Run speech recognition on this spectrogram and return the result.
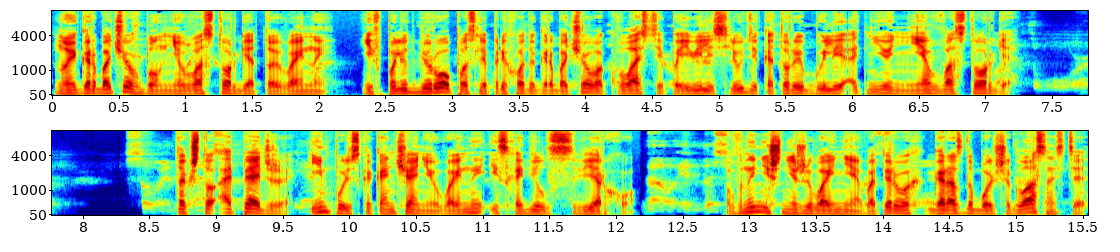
Но и Горбачев был не в восторге от той войны. И в Политбюро после прихода Горбачева к власти появились люди, которые были от нее не в восторге. Так что, опять же, импульс к окончанию войны исходил сверху. В нынешней же войне, во-первых, гораздо больше гласности,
